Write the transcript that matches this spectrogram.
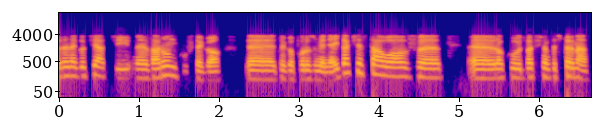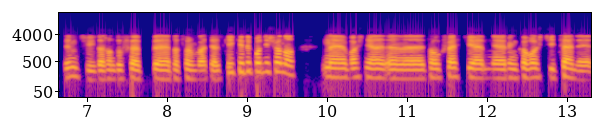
renegocjacji warunków tego, tego porozumienia. I tak się stało w roku 2014, czyli zarządów Platformy Obywatelskiej, kiedy podniesiono właśnie tą kwestię rynkowości ceny,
